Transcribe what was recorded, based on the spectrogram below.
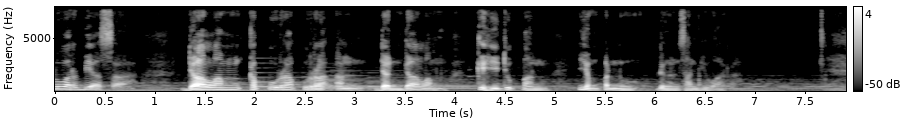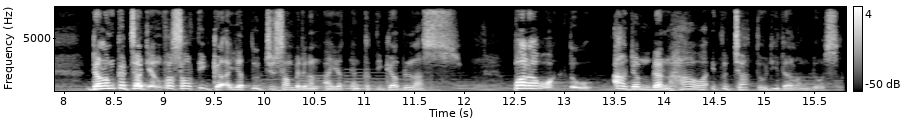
luar biasa dalam kepura-puraan dan dalam kehidupan yang penuh dengan sandiwara. Dalam kejadian pasal 3 ayat 7 sampai dengan ayat yang ke-13. Pada waktu Adam dan Hawa itu jatuh di dalam dosa.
